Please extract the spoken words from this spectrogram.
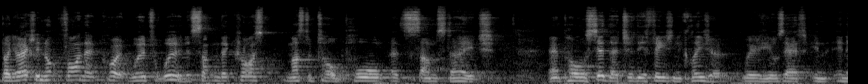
but you'll actually not find that quote word for word. It's something that Christ must have told Paul at some stage. And Paul said that to the Ephesian ecclesia, where he was at in, in,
